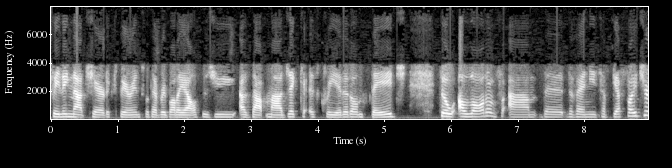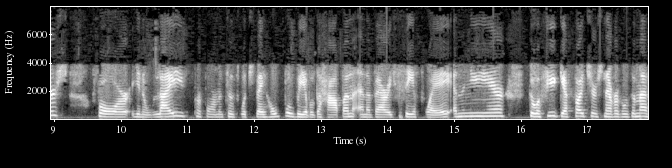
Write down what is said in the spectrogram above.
feeling that shared experience with everybody else as you, as that magic is created on stage. So a lot of, um, the, the venues have gift vouchers for, you know, live performances, which they hope will be able to happen in a very safe way in the new year. So a few gift vouchers never goes amiss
